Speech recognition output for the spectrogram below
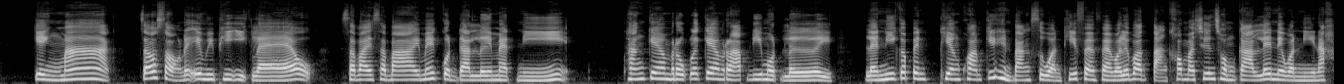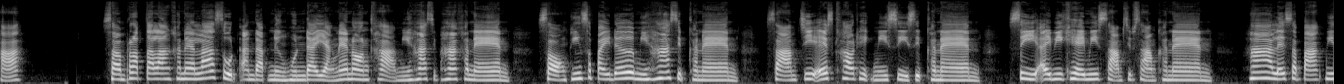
ๆ เก่งมาก เจ้าสองได้ MVP อีกแล้ว สบายๆ ไม่กดดันเลยแมตช์นี้ ทั้งเกมรุกและเกมรับดีหมดเลย และนี่ก็เป็นเพียงความคิดเห็นบางส่วนที่แฟนๆวอลเลย์บอลต่างเข้ามาชื่นชมการเล่นในวันนี้นะคะ สำหรับตารางคะแนนล่าสุดอันดับ1ฮุนไดอย่างแน่นอนค่ะมี 55 คะแนน2พิงสไปเดอร์มี 50 คะแนน 3 GS Caltech มี 40 คะแนน 4 IBK มี 33 คะแนน5เลสปาร์กมี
